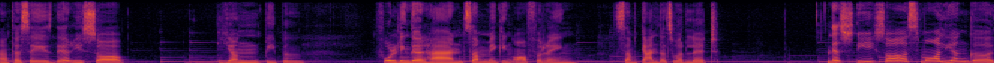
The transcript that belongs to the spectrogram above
Author says there he saw young people folding their hands, some making offering, some candles were lit. This he saw a small young girl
